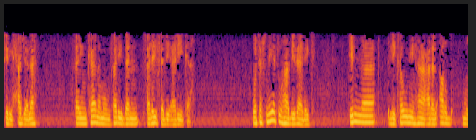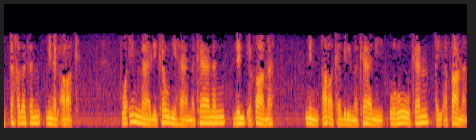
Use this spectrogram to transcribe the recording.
في الحجلة، فإن كان منفردا فليس بأريكة. وتسميتها بذلك إما لكونها على الأرض متخذة من الأراك وإما لكونها مكانا للإقامة من أرك بالمكان أروكا أي أقام.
